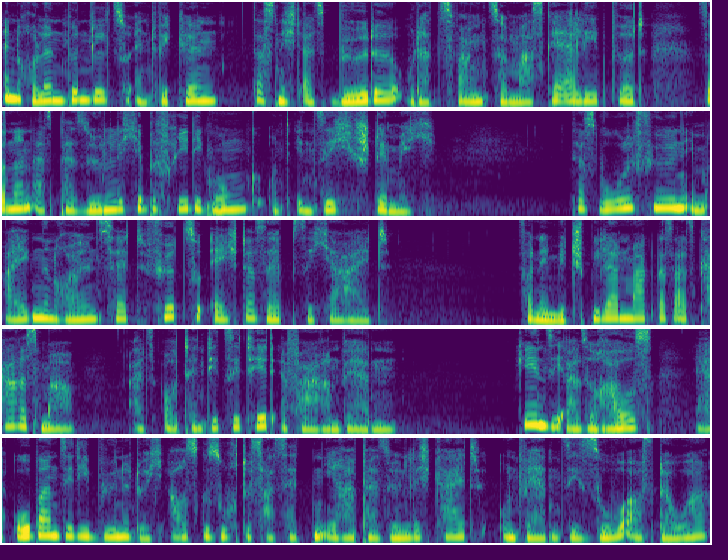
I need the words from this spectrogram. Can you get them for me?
ein Rollenbündel zu entwickeln, das nicht als Bürde oder Zwang zur Maske erlebt wird, sondern als persönliche Befriedigung und in sich stimmig. Das Wohlfühlen im eigenen Rollenset führt zu echter Selbstsicherheit. Von den Mitspielern mag das als Charisma, als Authentizität erfahren werden. Gehen Sie also raus, erobern Sie die Bühne durch ausgesuchte Facetten Ihrer Persönlichkeit und werden Sie so auf Dauer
